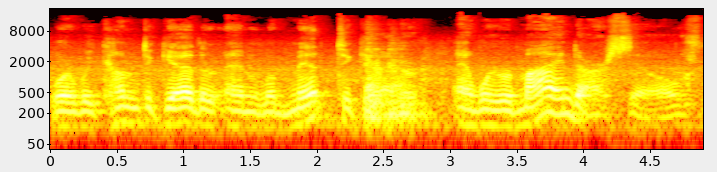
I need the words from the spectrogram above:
where we come together and lament together and we remind ourselves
